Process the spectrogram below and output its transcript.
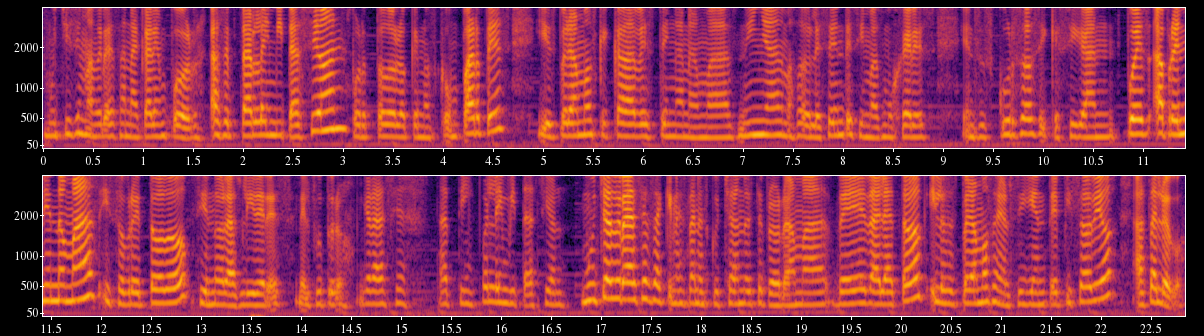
Muchísimas gracias Ana Karen por aceptar la invitación, por todo lo que nos compartes y esperamos que cada vez tengan a más niñas, más adolescentes y más mujeres en sus cursos y que sigan pues aprendiendo más y sobre todo siendo las líderes del futuro. Gracias a ti por la invitación. Muchas gracias a quienes están escuchando este programa de Dala Talk y los esperamos en el siguiente episodio. Hasta luego.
